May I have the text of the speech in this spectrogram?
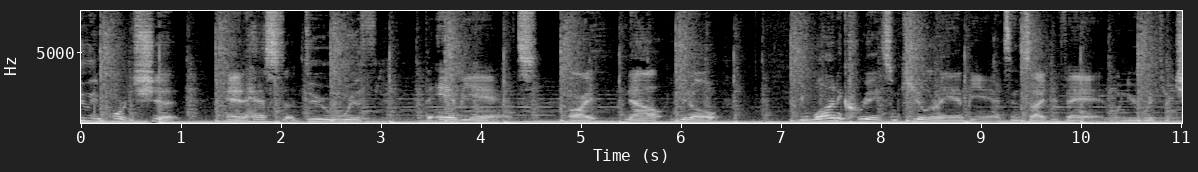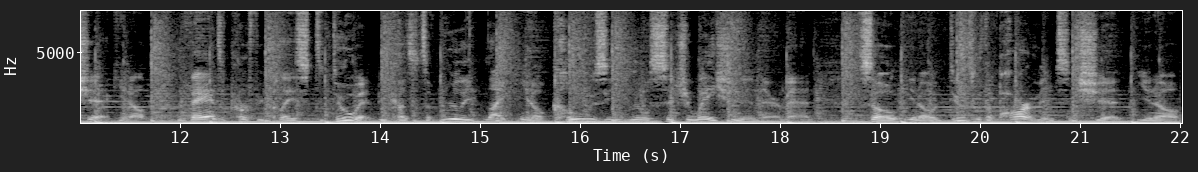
really important shit, and it has to do with the ambience. All right, now you know you want to create some killer ambience inside your van when you're with your chick. You know, the van's a perfect place to do it because it's a really like you know cozy little situation in there, man. So you know, dudes with apartments and shit, you know,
